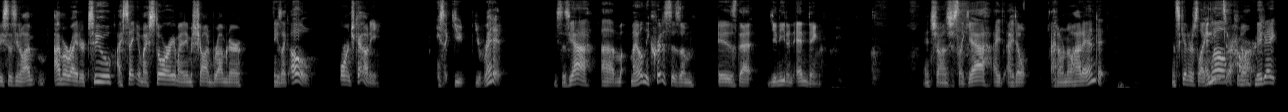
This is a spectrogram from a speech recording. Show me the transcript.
But he says, you know, I'm I'm a writer too. I sent you my story. My name is Sean Brumder. And he's like, oh, Orange County. He's like, you you read it? He says, yeah. Um, my only criticism is that you need an ending. And Sean's just like, yeah, I, I don't I don't know how to end it. And Skinner's like, well, you know, maybe I.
